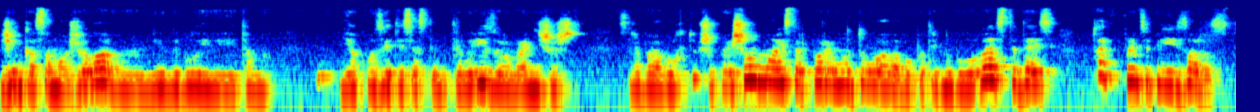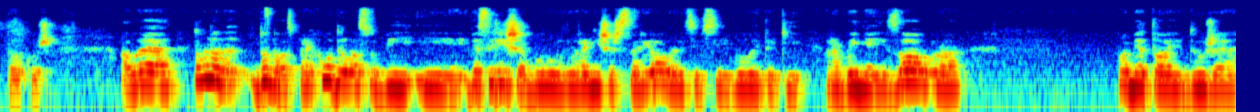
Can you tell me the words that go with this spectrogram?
жінка сама жила, не було їй там як возитися з тим телевізором. Раніше ж треба або щоб прийшов майстер, поремонтував, або потрібно було вести десь. Так, в принципі, і зараз також. Але то вона до нас приходила собі, і веселіше було раніше ж серіали, ці всі були такі Рабиня Ізаура. Пам'ятаю дуже,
